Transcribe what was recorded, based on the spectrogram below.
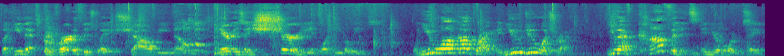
but he that perverteth his ways shall be known. There is a surety in what he believes. When you walk upright and you do what's right, you have confidence in your Lord and Savior.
